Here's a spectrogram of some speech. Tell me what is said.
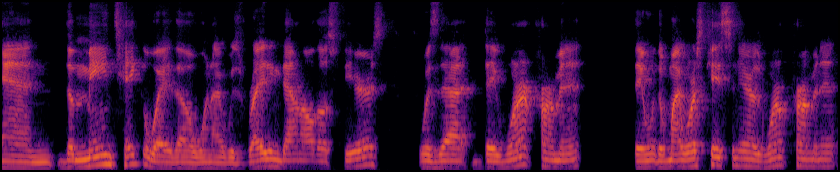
And the main takeaway though when i was writing down all those fears was that they weren't permanent. They were my worst case scenarios weren't permanent.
